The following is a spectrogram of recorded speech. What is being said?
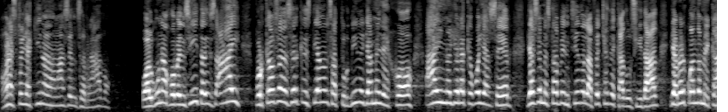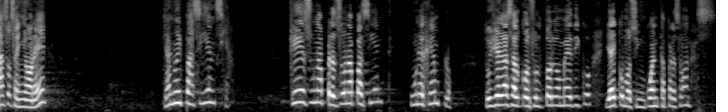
Ahora estoy aquí nada más encerrado. O alguna jovencita dice, ay, por causa de ser cristiano el Saturnino ya me dejó. Ay, no, yo la que voy a hacer. Ya se me está venciendo la fecha de caducidad. Y a ver cuándo me caso, Señor, ¿eh? Ya no hay paciencia. ¿Qué es una persona paciente? Un ejemplo. Tú llegas al consultorio médico y hay como 50 personas.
